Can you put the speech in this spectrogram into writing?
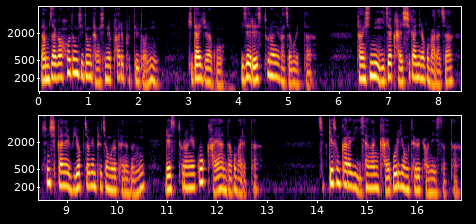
남자가 허둥지둥 당신의 팔을 붙들더니 기다리라고 이제 레스토랑에 가자고 했다. 당신이 이제 갈 시간이라고 말하자 순식간에 위협적인 표정으로 변하더니 레스토랑에 꼭 가야 한다고 말했다. 집게 손가락이 이상한 갈고리 형태로 변해 있었다.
